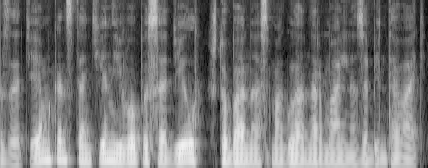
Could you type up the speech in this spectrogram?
Затем Константин его посадил, чтобы она смогла нормально забинтовать.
